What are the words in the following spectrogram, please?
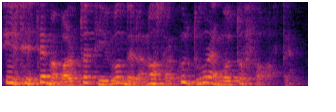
il sistema valutativo nella nostra cultura è molto forte.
